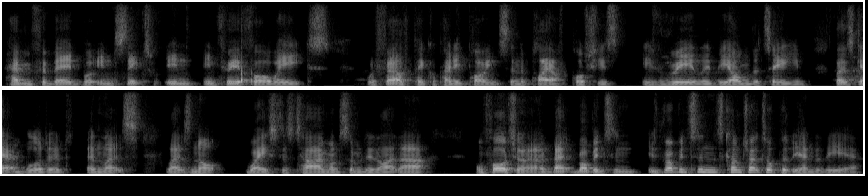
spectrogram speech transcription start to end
heaven forbid, but in six in in three or four weeks we fail to pick up any points and the playoff push is is really beyond the team. Let's get him blooded and let's let's not waste his time on somebody like that. Unfortunately, I bet Robinson is Robinson's contract up at the end of the year.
